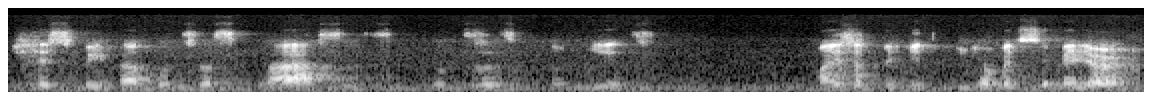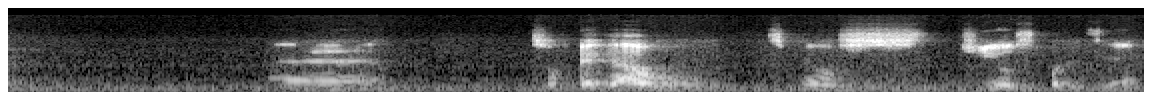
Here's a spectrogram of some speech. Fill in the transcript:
de respeitar todas as classes, todas as minorias, mas acredito que já vai ser melhor. É, se eu pegar o, os meus tios, por exemplo,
